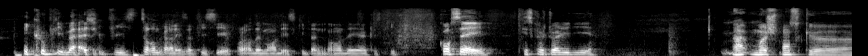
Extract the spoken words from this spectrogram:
il coupe l'image et puis il se tourne vers les officiers pour leur demander ce qu'il doit demander, qu'est-ce qu'il conseille, qu'est-ce que je dois lui dire? Ah, moi, je pense que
